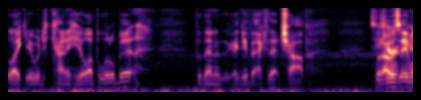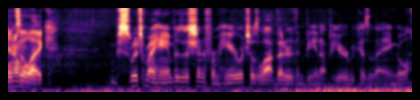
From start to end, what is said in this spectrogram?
like it would kind of heal up a little bit, but then I get back to that chop. But I was able to like switch my hand position from here, which was a lot better than being up here because of the angle.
